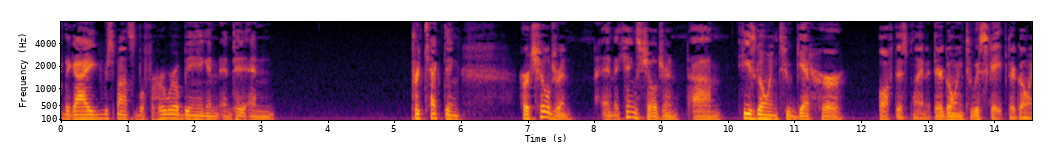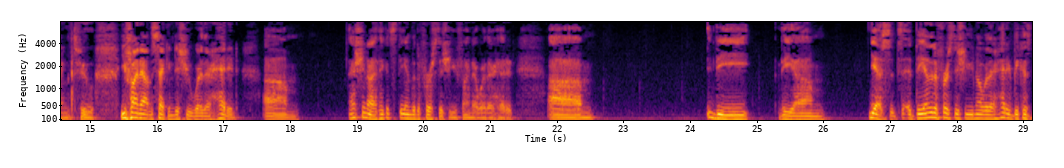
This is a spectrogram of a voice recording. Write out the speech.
the guy responsible for her well-being and, and, and protecting her children and the king's children, um, he's going to get her off this planet. They're going to escape. They're going to, you find out in the second issue where they're headed. Um, actually no, I think it's the end of the first issue you find out where they're headed. Um, the, the, um, yes, it's at the end of the first issue you know where they're headed because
